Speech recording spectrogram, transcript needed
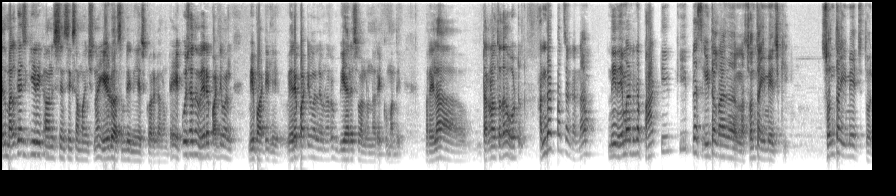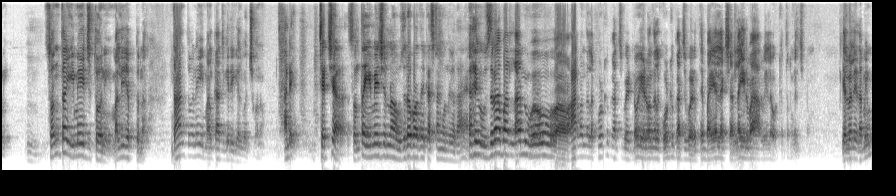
అది మల్కాజ్గిరి కాన్స్టిట్యున్సీకి సంబంధించిన ఏడు అసెంబ్లీ నియోజకవర్గాలు ఉంటాయి. ఎక్కువ శాతం వేరే పార్టీ వాళ్ళు మీ పార్టీ లేదు. వేరే పార్టీ వాళ్ళు ఉన్నారు బీఆర్ఎస్ వాళ్ళు ఉన్నారు ఎక్కువ మంది. మరి ఎలా టర్న్ అవుతుందా ఓటు? హండ్రెడ్ పర్సెంట్ అన్న. నేనేమంటున్నా పార్టీకి ప్లస్ ఈటల రాజన్న సొంత ఇమేజ్కి సొంత ఇమేజ్తోని సొంత ఇమేజ్తోని మళ్ళీ చెప్తున్నా. దాంతోనే ఈ మల్కాజ్గిరి గెలవచ్చు మనం. అంటే చర్చ సొంత ఇమేజ్ ఉన్న హుజురాబాద్ కష్టంగా ఉంది కదా. అరే హుజరాబాద్లో నువ్వు ఆరు వందల కోట్లు ఖర్చు పెట్టినావు ఏడు వందల కోట్లు ఖర్చు పెడితే బై ఎలక్షన్లో ఇరవై ఆరు వేల ఓట్లతో గెలిచినాం గెలవలేదా మేము?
